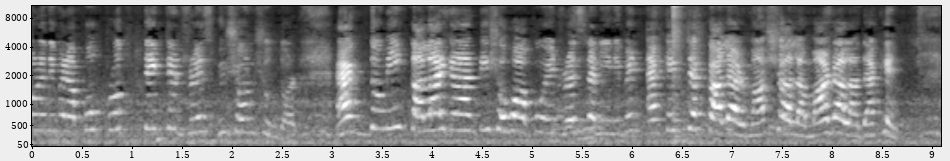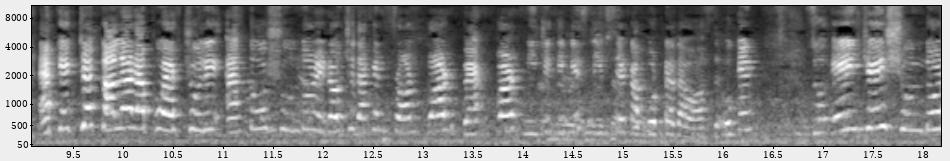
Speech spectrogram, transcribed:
করে দিবেন আপু। প্রত্যেকটা ড্রেস ভীষণ সুন্দর। একদমই কালার গ্যারান্টি সহ আপু এই ড্রেসটা নিয়ে নেবেন। এক একটা কালার মাশাআল্লাহ মার্ডালা দেখেন। এক একটা কালার আপু অ্যাকচুয়ালি এত সুন্দর। এটা হচ্ছে, দেখেন ফ্রন্ট পার্ট ব্যাক পার্ট নিচে থেকে স্লিভস এর কাপড়টা দেওয়া আছে ওকে তো এই যে সুন্দর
